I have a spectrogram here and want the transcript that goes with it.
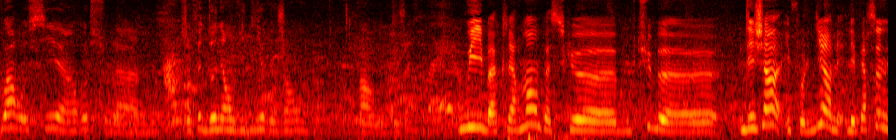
voire aussi un rôle sur, la, sur le fait de donner envie de lire aux gens, enfin aux, aux jeunes Oui, bah clairement, parce que euh, Booktube, euh, déjà, il faut le dire, les, les personnes,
